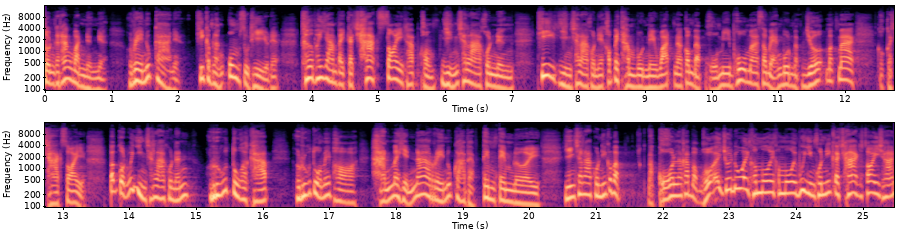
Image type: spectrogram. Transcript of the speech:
จนกระทั่งวันหนึ่งเนี่ยเรนุกาเนี่ยที่กำลังอุ้มสุธีอยู่เนี่ย เธอพยายามไปกระชากสร้อยครับของหญิงชราคนหนึ่งที่หญิงชราคนนี้เขาไปทำบุญในวัดนะก็แบบโหมีผู้มาแสวงบุญแบบเยอะมากๆ ก็กระชากสร้อย ปรากฏว่าหญิงชราคนนั้นรู้ตัวครับ รู้ตัวไม่พอ หันมาเห็นหน้าเรนุกาแบบเต็มๆเลย หญิงชราคนนี้ก็แบบตะโกนแล้วครับแบบเฮ้ยช่วยด้วยขโมยขโมย ผู้หญิงคนนี้กระชากสร้อยฉัน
